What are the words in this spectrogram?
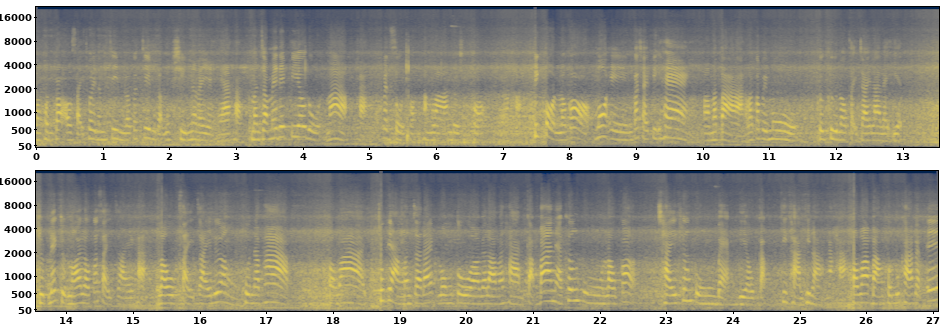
บางคนก็เอาใส่ถ้วยน้ำจิ้ม แล้วก็จิ้มกับลูกชิ้นอะไรอย่างเงี้ยค่ะ มันจะไม่ได้เปรี้ยวโดดมากค่ะ เป็นสูตรของทางร้านโดยเฉพาะนะคะพริกป่นแล้วก็โม่เองก็ใช้พริกแห้งเอามาตากแล้วก็ไปโม่ก็คือเราใส่ใจรายละเอียด จุดเล็กจุดน้อยเราก็ใส่ใจค่ะ เราใส่ใจเรื่องคุณภาพ เพราะว่าทุกอย่างมันจะได้ลงตัวเวลามาทานกลับบ้านเนี่ยเครื่องปรุงเราก็ใช้เครื่องปรุงแบบเดียวกับที่ทานที่ร้านนะคะราะว่าบางคนลูกค้าแบบเอ๊ะ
